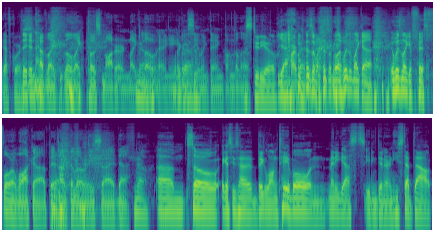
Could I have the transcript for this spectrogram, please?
Yeah, of course, They didn't have like the like postmodern, like No, low hanging, like low a- ceiling thing bungalow. studio Yeah, apartment. it wasn't, it wasn't- it wasn't like a it wasn't like a fifth floor walk up in No. like the Lower East Side. No. No. Um, so I guess he's had a big long table and many guests eating dinner, and he stepped out.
